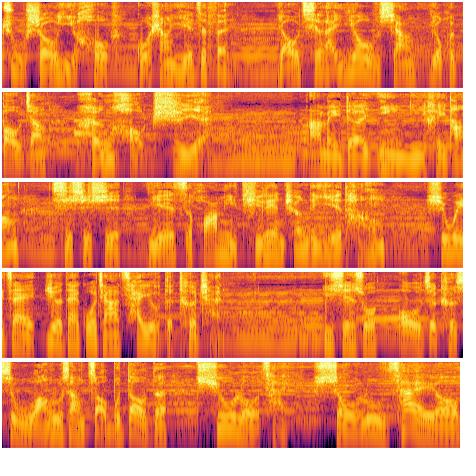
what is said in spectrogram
煮熟以后裹上椰子粉，咬起来又香又会爆浆，很好吃耶。阿梅的印尼黑糖。其实是椰子花蜜提炼成的椰糖，是位在热带国家才有的特产。一先说：“哦，这可是网络上找不到的秋罗菜手露菜哦。”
